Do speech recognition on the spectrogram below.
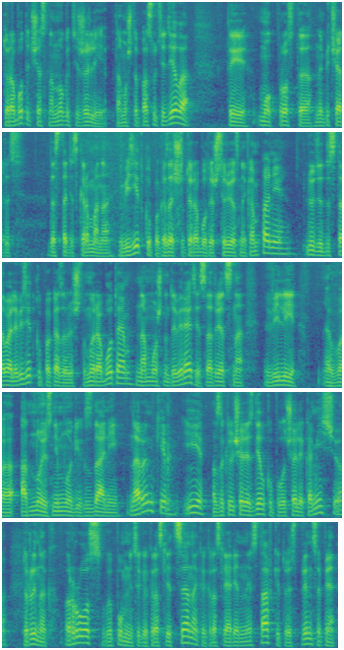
то работать сейчас намного тяжелее. Потому что, по сути дела, ты мог просто напечатать достать из кармана визитку, показать, что ты работаешь в серьезной компании. Люди доставали визитку, показывали, что мы работаем, нам можно доверять, и, соответственно, ввели в одно из немногих зданий на рынке и заключали сделку, получали комиссию. Рынок рос, вы помните, как росли цены, как росли арендные ставки, то есть, в принципе,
